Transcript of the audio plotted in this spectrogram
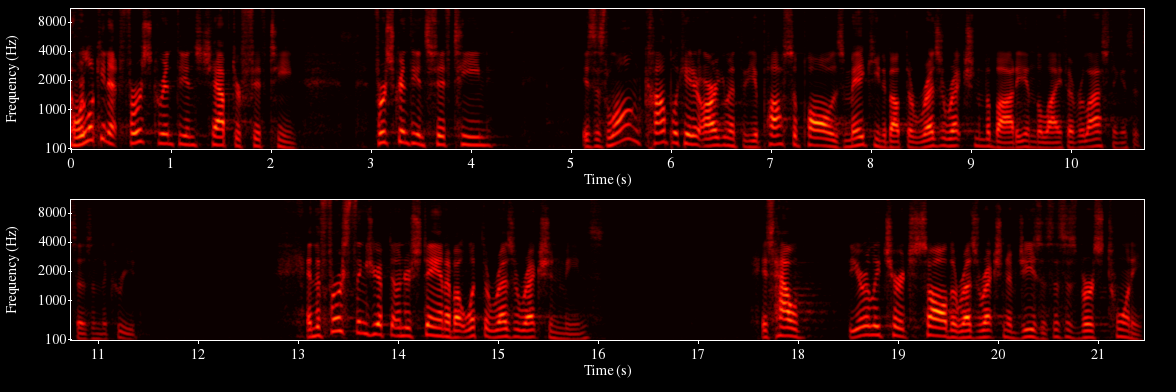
And we're looking at 1 Corinthians chapter 15. 1 Corinthians 15 is this long, complicated argument that the Apostle Paul is making about the resurrection of the body and the life everlasting, as it says in the Creed. And the first things you have to understand about what the resurrection means is how the early church saw the resurrection of Jesus. This is verse 20.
